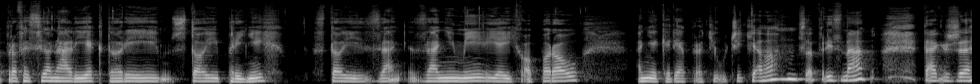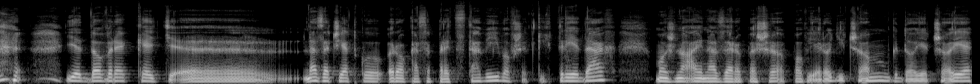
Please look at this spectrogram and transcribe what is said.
profesionál je, ktorý stojí pri nich, stojí za, za nimi, je ich oporou a niekedy aj proti učiteľom, sa priznám. Takže je dobre, keď e, na začiatku roka sa predstaví vo všetkých triedách, možno aj na ZRPŠ povie rodičom, kto je, čo je,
